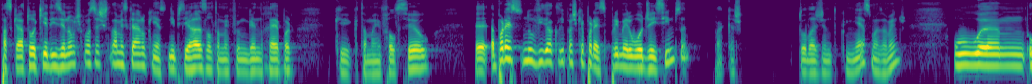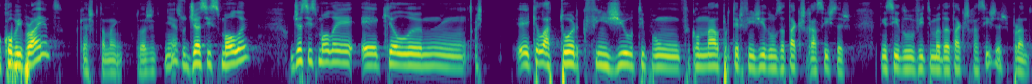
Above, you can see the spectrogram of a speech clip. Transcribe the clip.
Pá, se calhar estou aqui a dizer nomes que vocês também se calhar não conhecem. Nipsey Hussle também foi um grande rapper que, que também faleceu. Uh, aparece no videoclipe, acho que aparece primeiro o O.J. Simpson, pá, que acho que toda a gente conhece, mais ou menos. O, um, o Kobe Bryant, que acho que também toda a gente conhece. O Jesse Smollett. O Jesse Smollett é, é aquele. Um, acho é aquele ator que fingiu, tipo, um, foi condenado por ter fingido uns ataques racistas, tinha sido vítima de ataques racistas. Pronto,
